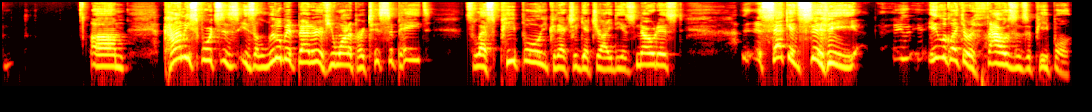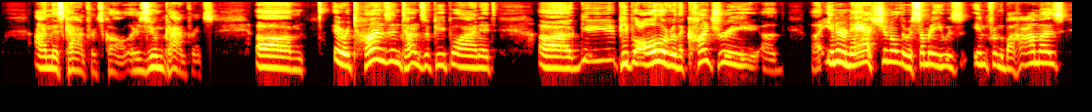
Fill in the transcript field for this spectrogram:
Um, ComedySportz is, is a little bit better if you want to participate. It's less people. You can actually get your ideas noticed. Second City, it looked like there were thousands of people on this conference call or Zoom conference. Um, there were tons and tons of people on it. Uh, people all over the country, uh, uh, international. There was somebody who was in from the Bahamas.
